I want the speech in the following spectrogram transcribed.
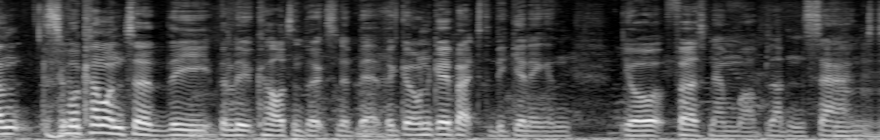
Um, so we'll come on to the the Luke Carlton books in a bit, but go on to go back to the beginning and your first memoir, Blood and Sand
